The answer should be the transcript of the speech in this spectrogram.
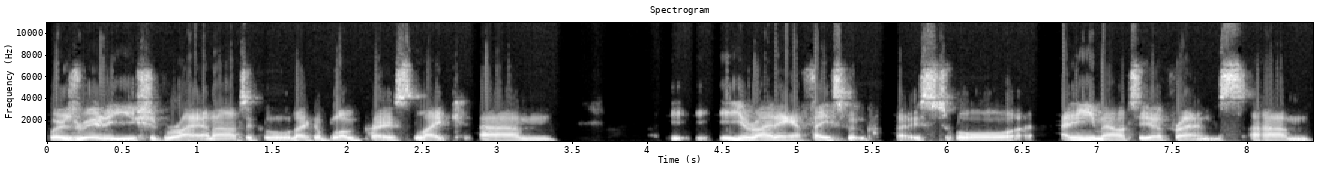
whereas really, you should write an article like a blog post, like um, you're writing a Facebook post or an email to your friends. Um,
